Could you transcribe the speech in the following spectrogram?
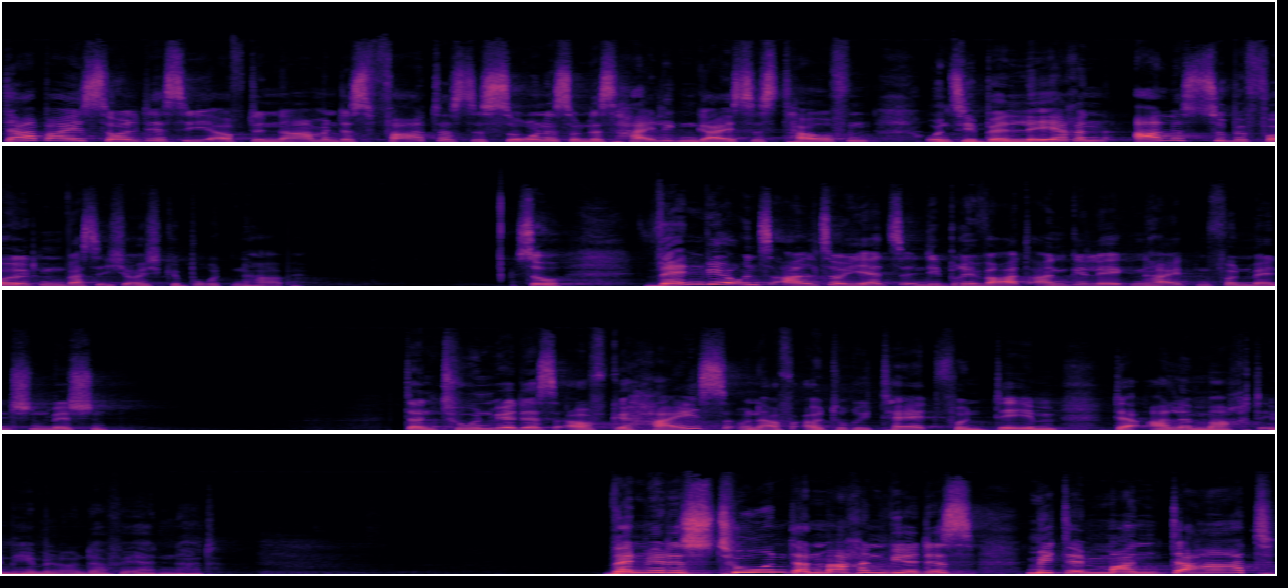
Dabei sollt ihr sie auf den Namen des Vaters, des Sohnes und des Heiligen Geistes taufen und sie belehren, alles zu befolgen, was ich euch geboten habe. So, wenn wir uns also jetzt in die Privatangelegenheiten von Menschen mischen, dann tun wir das auf Geheiß und auf Autorität von dem, der alle Macht im Himmel und auf Erden hat. Wenn wir das tun, dann machen wir das mit dem Mandat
